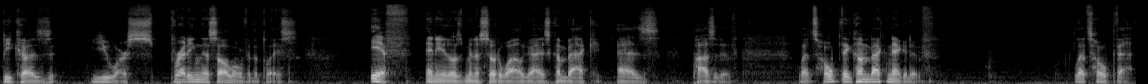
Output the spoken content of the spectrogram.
because you are spreading this all over the place if any of those Minnesota Wild guys come back as positive. Let's hope they come back negative. Let's hope that.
